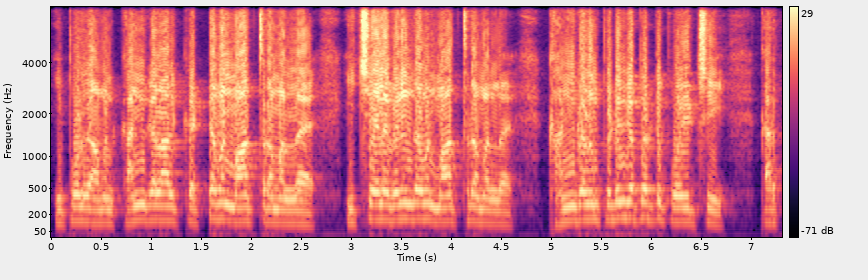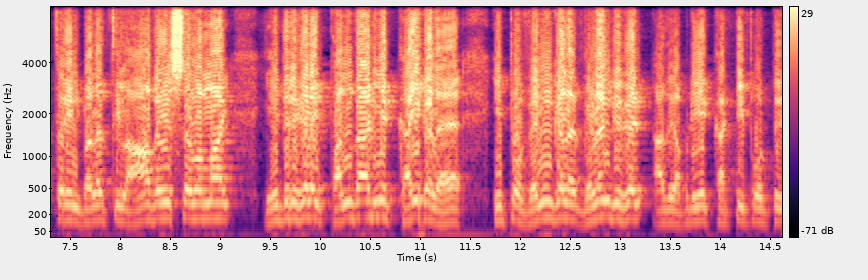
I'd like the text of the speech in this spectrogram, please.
இப்பொழுது அவன் கண்களால் கெட்டவன் மாத்திரமல்ல இச்சேல விழுந்தவன் மாத்திரமல்ல. கண்களும் பிடுங்கப்பட்டு போயிடுச்சு. கர்த்தரின் பலத்தில் ஆவேசவமாய் எதிரிகளை பந்தாடிய கைகளை இப்போ வெண்கல விலங்குகள் அது அப்படியே கட்டி போட்டு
